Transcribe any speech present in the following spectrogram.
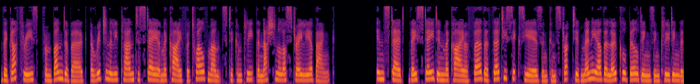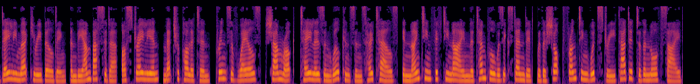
The Guthries, from Bundaberg, originally planned to stay at Mackay for 12 months to complete the National Australia Bank. Instead, they stayed in Mackay a further 36 years and constructed many other local buildings including the Daily Mercury Building, and the Ambassador, Australian, Metropolitan, Prince of Wales, Shamrock, Taylors and Wilkinson's hotels. In 1959 the temple was extended, with a shop fronting Wood Street added to the north side.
